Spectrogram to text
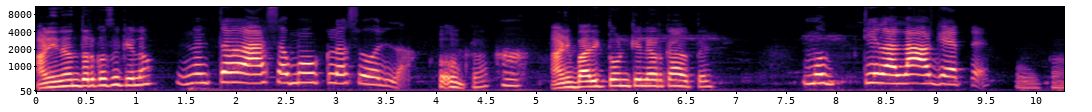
आणि नंतर कसं केलं? नंतर असं मोकळं सोडलं. हो का? हा. आणि बारीक तोंड केल्यावर काय होतंय? मग तिला लाग येते. हो का?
